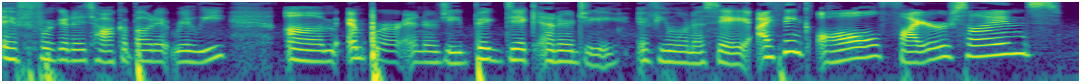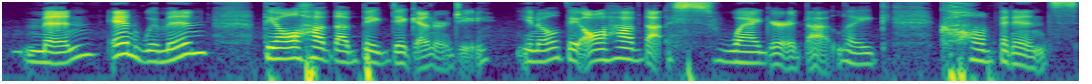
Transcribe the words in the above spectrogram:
If we're going to talk about it really, um, emperor energy, big dick energy, if you want to say. I think all fire signs, men and women, they all have that big dick energy. You know, they all have that swagger, that like confidence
